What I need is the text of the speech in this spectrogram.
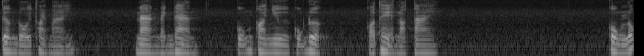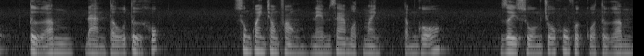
tương đối thoải mái. Nàng đánh đàn Cũng coi như cũng được, Có thể lọt tai. Cùng lúc, tử âm đàn tấu từ khúc. Xung quanh trong phòng ném ra một mảnh tấm gỗ. Rơi xuống chỗ khu vực của tử âm.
